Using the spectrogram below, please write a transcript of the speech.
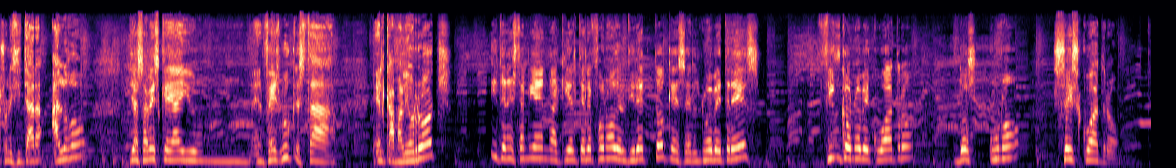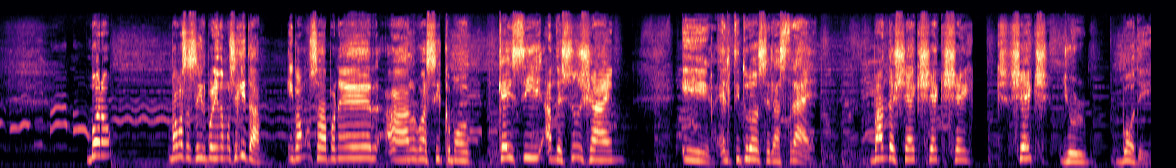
solicitar algo, ya sabéis que hay un en Facebook está el Camaleo Roach y tenéis también aquí el teléfono del directo que es el 93 594 2164. Bueno, vamos a seguir poniendo musiquita y vamos a poner algo así como Casey and the Sunshine y el título se las trae. Band Shake Shake Shake Shake Your Body.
